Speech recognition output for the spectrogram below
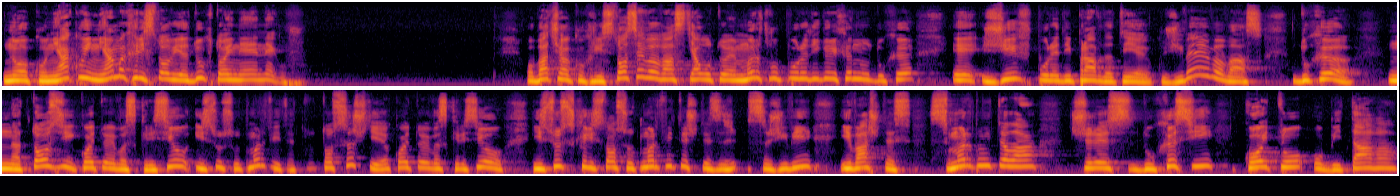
Но ако някой няма Христовия дух, той не е негов. Обаче ако Христос е във вас, тялото е мъртво поради греха, но духа е жив поради правдата. И ако живее във вас духа на този, който е възкресил Исус от мъртвите, то същия, който е възкресил Исус Христос от мъртвите, ще съживи и вашите смъртни тела чрез духа си, който обитава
